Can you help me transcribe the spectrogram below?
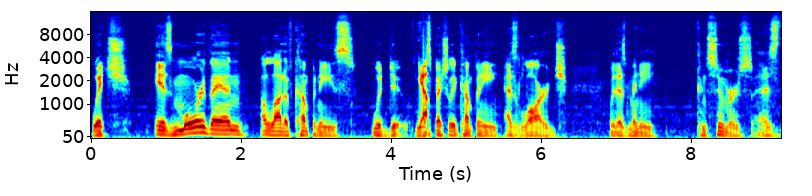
which is more than a lot of companies would do, Yeah. especially a company as large with as many consumers as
